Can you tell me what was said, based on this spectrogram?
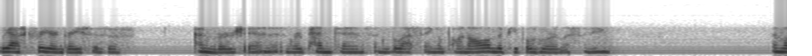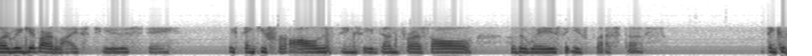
We ask for your graces of conversion and repentance and blessing upon all of the people who are listening. And Lord, we give our lives to you this day. We thank you for all the things that you've done for us, all of the ways that you've blessed us. Thank you,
